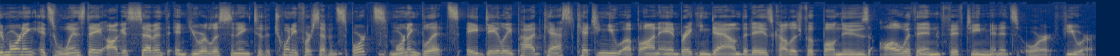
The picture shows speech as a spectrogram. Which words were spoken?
Good morning. It's Wednesday, August 7th, and you are listening to the 24 7 Sports Morning Blitz, a daily podcast catching you up on and breaking down the day's college football news all within 15 minutes or fewer.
